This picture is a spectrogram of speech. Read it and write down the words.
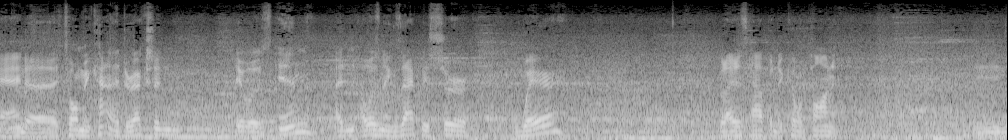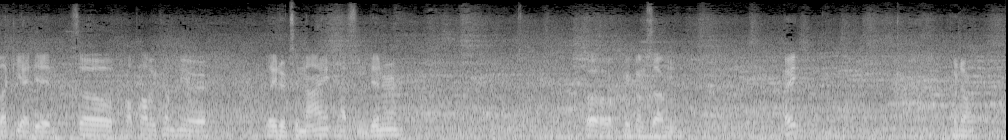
and uh, told me kind of the direction it was in. I, I wasn't exactly sure where, but I just happened to come upon it. And lucky I did. So I'll probably come here later tonight, have some dinner. Uh oh, here comes something. Hey. Or don't.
